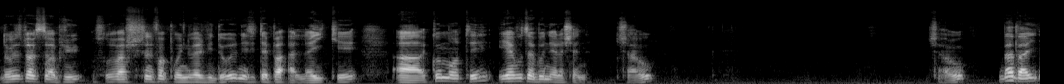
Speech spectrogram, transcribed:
Donc j'espère que ça va plu. On se retrouve la prochaine fois pour une nouvelle vidéo. N'hésitez pas à liker, à commenter et à vous abonner à la chaîne. Ciao. Ciao. Bye bye.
